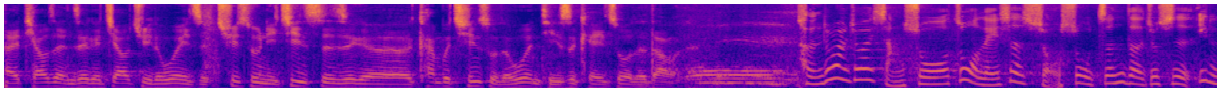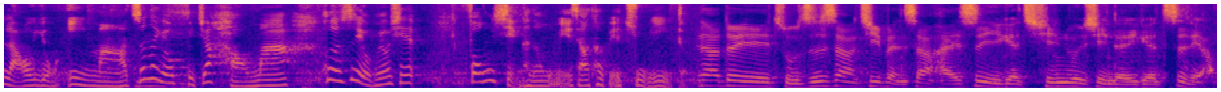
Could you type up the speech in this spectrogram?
来调整这个焦距的位置，去除你近视这个看不清楚的问题是可以做得到的。很多人就会想说，做镭射手术真的就是一劳永逸吗？真的有比较好吗？或者是有没有些风险？可能我们也是要特别注意的。那对组织上基本上还是一个侵入性的一个治疗。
